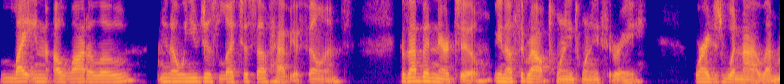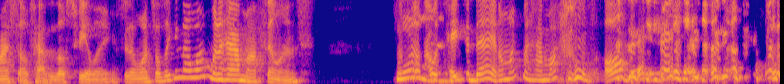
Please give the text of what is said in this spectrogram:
lighten a lot of load, you know, when you just let yourself have your feelings. Because I've been there too, you know, throughout 2023, where I just would not let myself have those feelings. And then once I was like, you know what, I'm gonna have my feelings. Sometimes yeah. I would take the day and I'm like, I'm gonna have my feelings all day.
